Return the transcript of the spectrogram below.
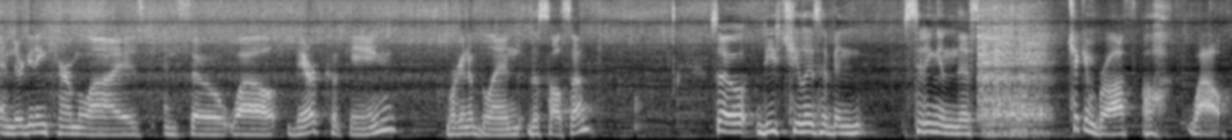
and they're getting caramelized. And so while they're cooking, we're gonna blend the salsa. So these chiles have been sitting in this chicken broth. Oh, wow.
